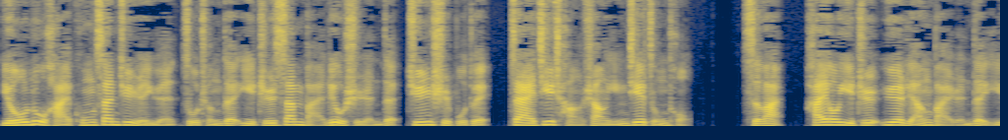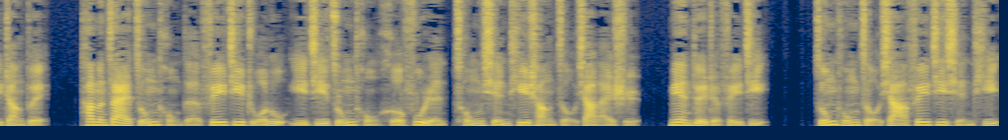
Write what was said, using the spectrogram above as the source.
由陆海空三军人员组成的一支三百六十人的军事部队在机场上迎接总统。此外，还有一支约两百人的仪仗队，他们在总统的飞机着陆以及总统和夫人从舷梯上走下来时，面对着飞机。总统走下飞机舷梯，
